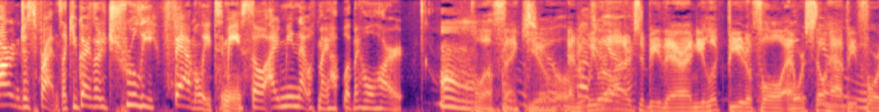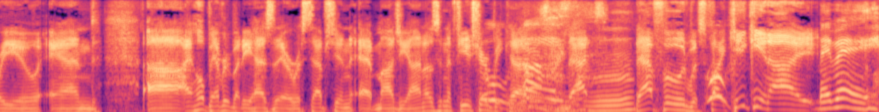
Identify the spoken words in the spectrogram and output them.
aren't just friends. Like you guys are truly family to me. So I mean that with my with my whole heart. Well, thank you. you. And Love we were you. honored to be there, and you look beautiful, and we're so happy for you. And uh, I hope everybody has their reception at Maggiano's in the future because that that food was fine. Kiki and I, Baby.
